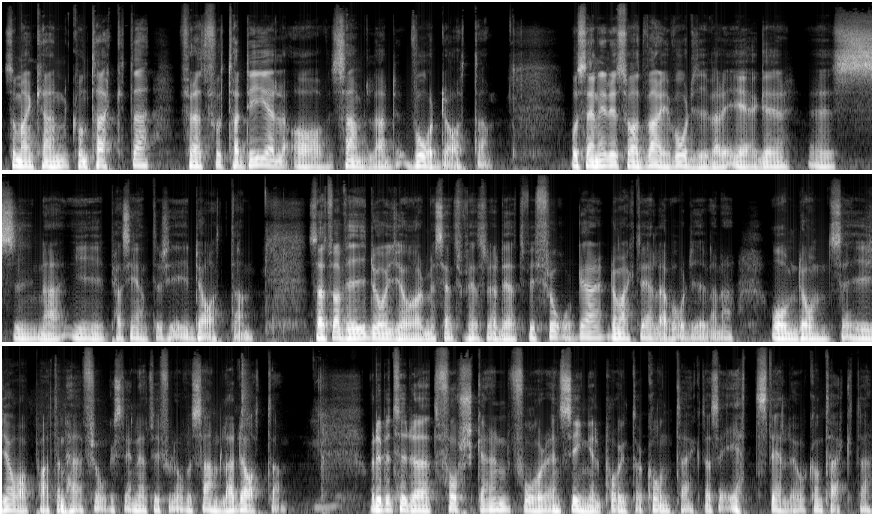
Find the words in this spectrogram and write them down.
som man kan kontakta för att få ta del av samlad vårddata. Och sen är det så att varje vårdgivare äger eh, sina i patienters i data. Så att vad vi då gör med Centrum för är att vi frågar de aktuella vårdgivarna om de säger ja på att den här frågeställningen, att vi får lov att samla data. Och det betyder att forskaren får en single point of contact, alltså ett ställe att kontakta.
